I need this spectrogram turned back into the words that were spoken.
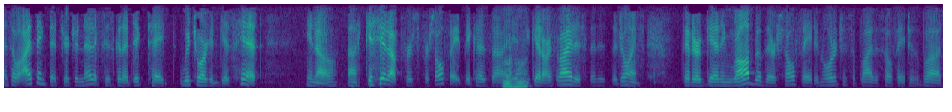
and so I think that your genetics is going to dictate which organ gets hit. You know, uh, get hit up for for sulfate because uh, Mhm. if you get arthritis, then it's the joints that are getting robbed of their sulfate in order to supply the sulfate to the blood.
